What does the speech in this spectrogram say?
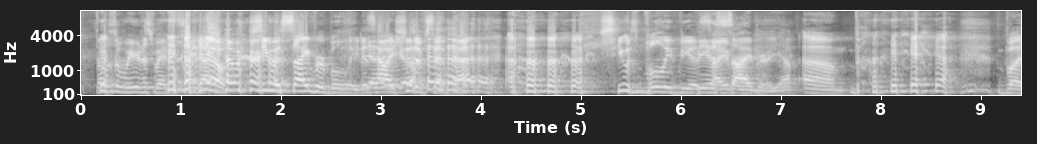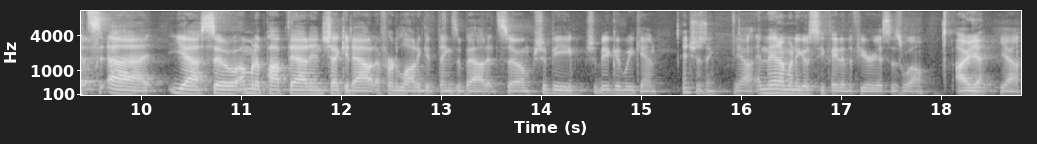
that was the weirdest way to say that. no, she was cyber bullied. Is yeah, how I should have said that. she was bullied via, via cyber. cyber. Yep. Um, but uh, yeah, so I'm gonna pop that in, check it out. I've heard a lot of good things about it, so should be should be a good weekend. Interesting. Yeah, and then I'm gonna go see Fate of the Furious as well. Oh yeah, yeah.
